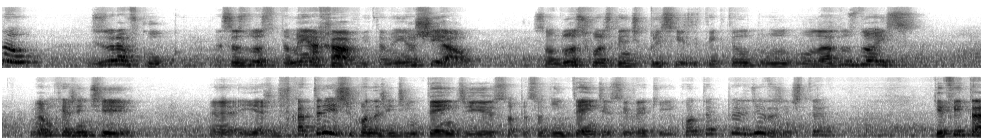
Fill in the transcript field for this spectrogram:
Não. Diz o Rav Kuk. Essas duas, também a Rav e também o Shial. São duas forças que a gente precisa. E tem que ter o, o, o lado dos dois. Mesmo que a gente. É, e a gente fica triste quando a gente entende isso. A pessoa que entende isso e vê que quanto tempo perdido a gente teve. Que fita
